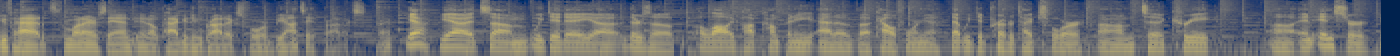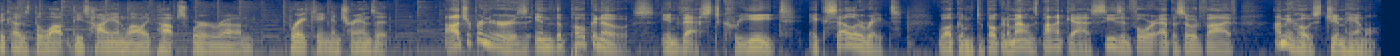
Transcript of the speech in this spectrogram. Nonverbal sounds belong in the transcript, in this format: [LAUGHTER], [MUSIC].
you've had, from what I understand, you know, packaging products for Beyonce's products, right? Yeah, yeah. It's um, we did a uh, there's a, a lollipop company out of uh, California that we did prototypes for um, to create uh, an insert because the lo- these high end lollipops were um, breaking in transit. Entrepreneurs in the Poconos invest, create, accelerate. Welcome to Pocono Mountains Podcast, Season 4, Episode 5. I'm your host, Jim Hamill.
